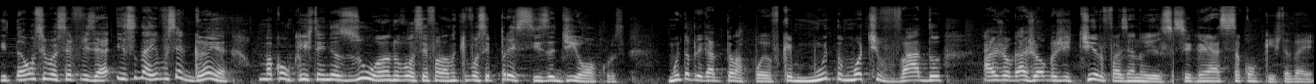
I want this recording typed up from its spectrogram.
Então, se você fizer isso daí, você ganha uma conquista ainda zoando você, falando que você precisa de óculos. Muito obrigado pelo apoio, eu fiquei muito motivado a jogar jogos de tiro fazendo isso, se ganhasse essa conquista, velho.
